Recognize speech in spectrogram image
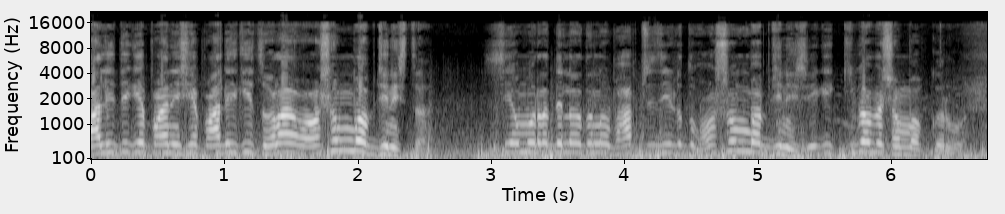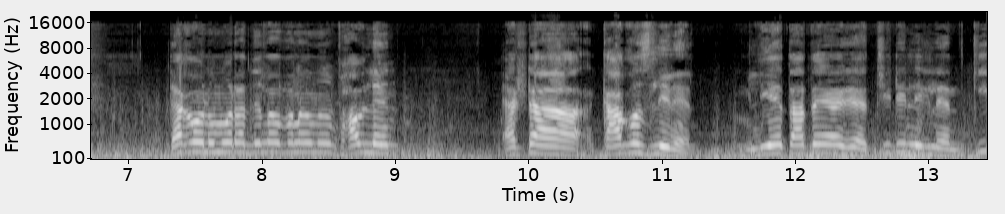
বালি থেকে পানি, সে পানি কি তোলা অসম্ভব জিনিস তো? সে রাদিল্লাহ তালা ভাবছে যে এটা তো অসম্ভব জিনিস একে কীভাবে সম্ভব করব। ওমর রাদিল্লাহ তালা ভাবলেন, একটা কাগজ নিলেন নিয়ে তাতে চিঠি লিখলেন কি,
